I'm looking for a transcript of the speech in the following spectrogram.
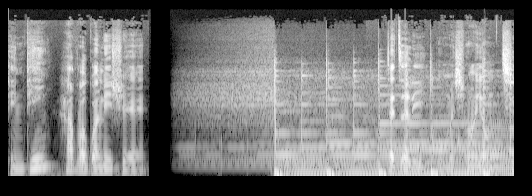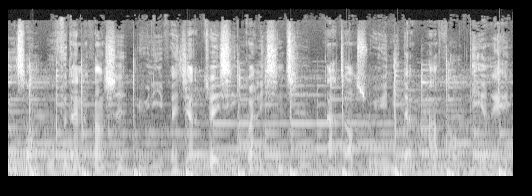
请听哈佛管理学。在这里，我们希望用轻松无负担的方式与你分享最新管理新知，打造属于你的哈佛 DNA。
